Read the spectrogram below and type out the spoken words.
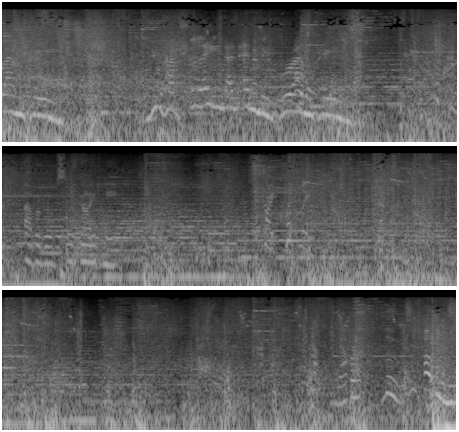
Rampage. Slain an enemy. Rampage. Avarosa, guide me. Strike quickly! Never lose. Oh. Enemy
